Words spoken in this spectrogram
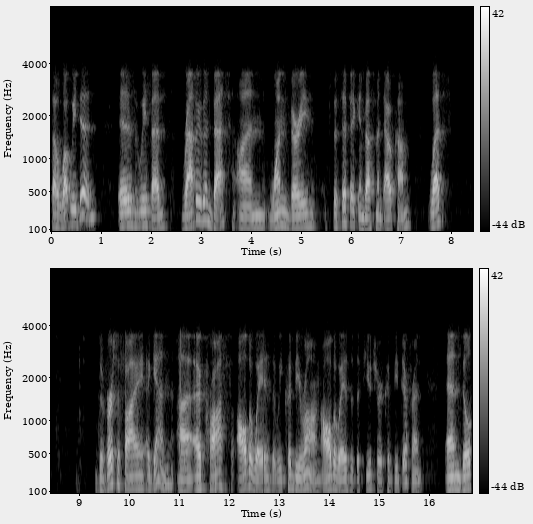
So what we did is we said, rather than bet on one very specific investment outcome, let's diversify again uh, across all the ways that we could be wrong, all the ways that the future could be different, and build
